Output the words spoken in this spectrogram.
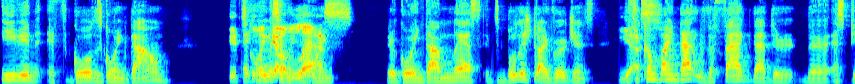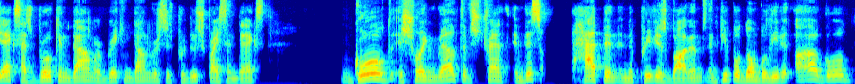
even if gold is going down, it's going US down less. Going, they're going down less. It's bullish divergence. Yes. If you combine that with the fact that the the SPX has broken down or breaking down versus producer price index, gold is showing relative strength. And this happened in the previous bottoms, and people don't believe it. Oh, gold,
